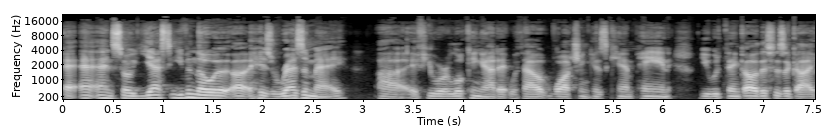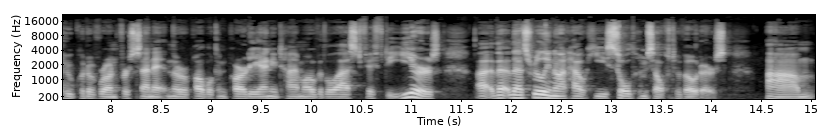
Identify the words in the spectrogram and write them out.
and, and, so, yes, even though uh, his resume uh, if you were looking at it without watching his campaign, you would think, oh, this is a guy who could have run for Senate in the Republican Party anytime over the last 50 years. Uh, th- that's really not how he sold himself to voters. Um,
